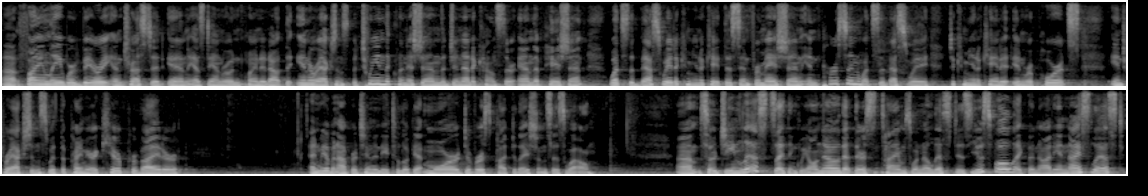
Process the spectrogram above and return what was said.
Uh, finally, we're very interested in, as Dan Roden pointed out, the interactions between the clinician, the genetic counselor, and the patient. What's the best way to communicate this information in person? What's the best way to communicate it in reports? Interactions with the primary care provider, and we have an opportunity to look at more diverse populations as well. Um, so gene lists, I think we all know that there's times when a list is useful, like the naughty and nice list,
